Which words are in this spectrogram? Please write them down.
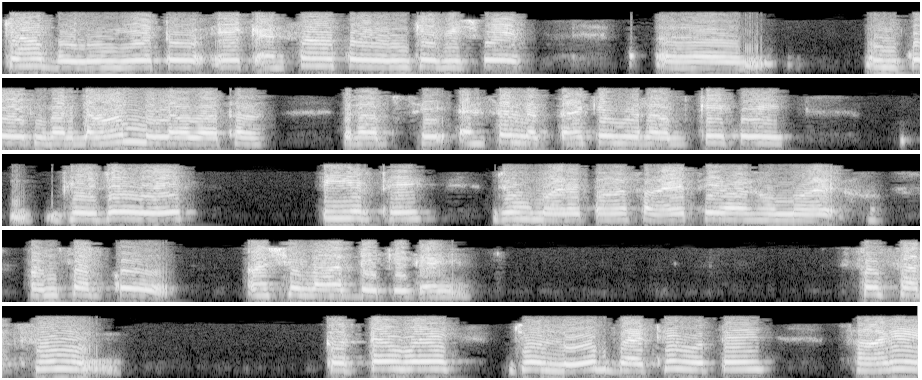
क्या बोलूँ, ये तो एक ऐसा कोई उनके बीच में उनको एक वरदान मिला हुआ था रब से। ऐसा लगता है कि वो रब के कोई भेजे हुए पीर थे जो हमारे पास आए थे और हमारे हम सबको आशीर्वाद दे के गए। तो सत्संग करते हुए जो लोग बैठे होते, सारे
